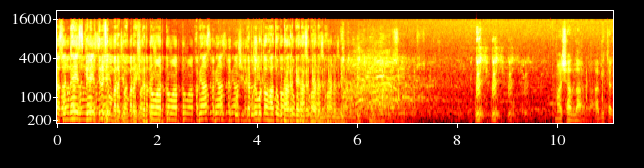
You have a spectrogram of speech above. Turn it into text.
अच्छा सुन रहे इसके लिए दिल से मुबारकबाद पेश करता हूँ आपको अब यहाँ से यहाँ से कोशिश करता हूँ हाथों को उठाकर कहना अल्लाह। माशाल्लाह अभी तक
